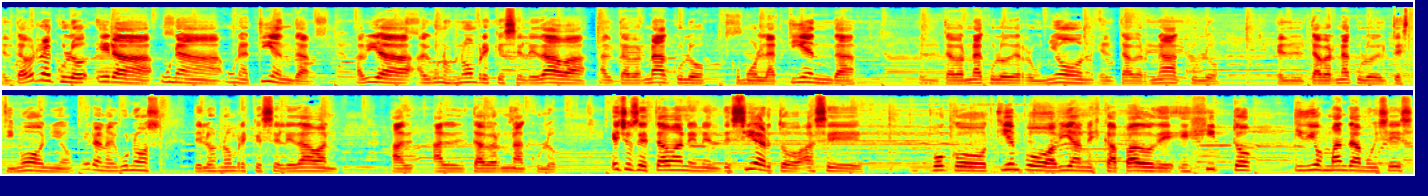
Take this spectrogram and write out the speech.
El tabernáculo era una, una tienda había algunos nombres que se le daba al tabernáculo, como la tienda, el tabernáculo de reunión, el tabernáculo, el tabernáculo del testimonio. Eran algunos de los nombres que se le daban al, al tabernáculo. Ellos estaban en el desierto, hace poco tiempo habían escapado de Egipto y Dios manda a Moisés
